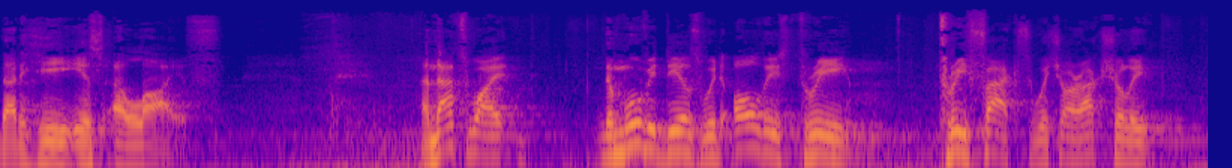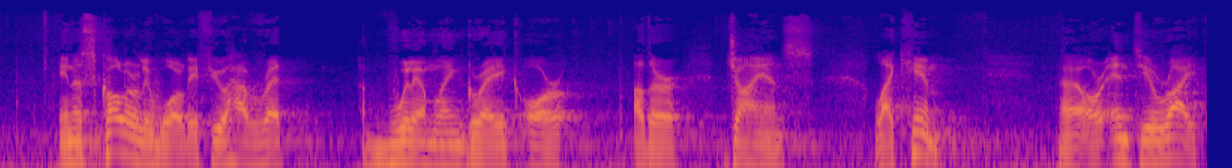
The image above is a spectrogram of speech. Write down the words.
that he is alive. And that's why the movie deals with all these three, three facts, which are actually, in a scholarly world, if you have read William Lane Craig or other giants like him, uh, or N.T. Wright,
